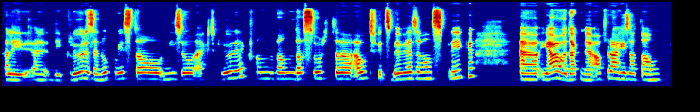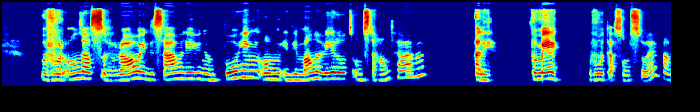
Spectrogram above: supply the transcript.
Allee, eh, die kleuren zijn ook meestal niet zo echt kleurrijk van, van dat soort eh, outfits, bij wijze van spreken. Ja, wat ik me afvraag, is dat dan voor ons als vrouw in de samenleving een poging om in die mannenwereld ons te handhaven? Allee, voor mij voelt dat soms zo. Hè? Van,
